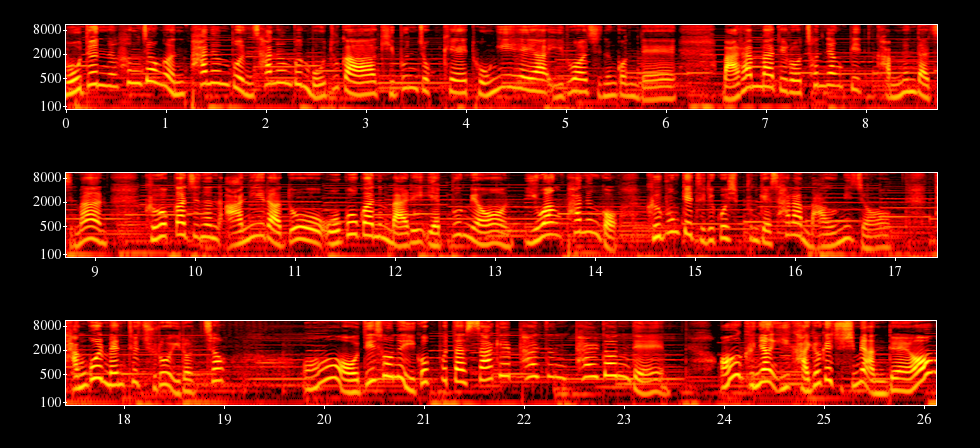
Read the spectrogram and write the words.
모든 흥정은 파는 분, 사는 분 모두가 기분 좋게 동의해야 이루어지는 건데 말 한마디로 천냥빚 갚는다지만 그것까지는 아니라도 오고 가는 말이 예쁘면 이왕 파는 거 그분께 드리고 싶은 게 사람 마음이죠. 단골 멘트 주로 이렇죠? 어, 어디서는 이것보다 싸게 팔던, 팔던데. 어, 그냥 이 가격에 주시면 안 돼요?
